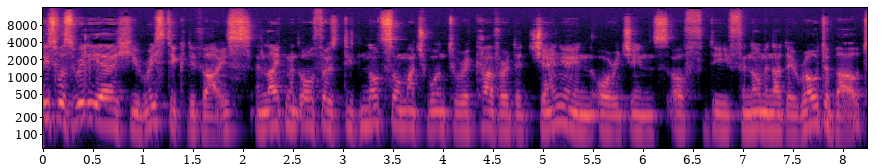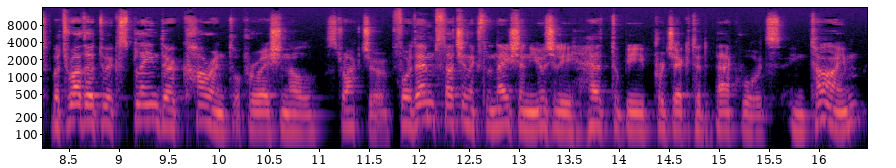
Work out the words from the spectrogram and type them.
this was really a heuristic device. Enlightenment authors did not so much want to recover the genuine origins of the phenomena they wrote about, but rather to explain their current operational structure. For them, such an explanation usually had to be projected backwards in time,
